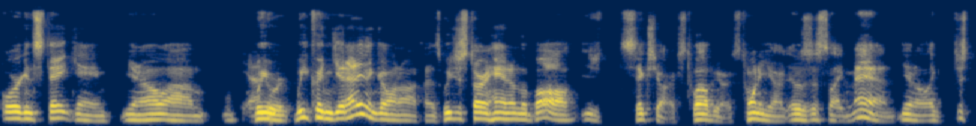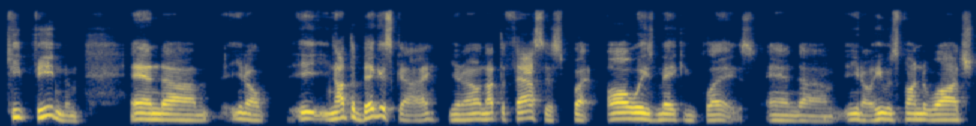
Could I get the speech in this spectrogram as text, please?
Oregon State game, you know, um, Yeah. we were we couldn't get anything going on offense. We just started handing the ball six yards, twelve yards, twenty yards. It was just like, man, you know, like just keep feeding them, and um, you know, not the biggest guy, you know, not the fastest, but always making plays. And um, you know, he was fun to watch.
